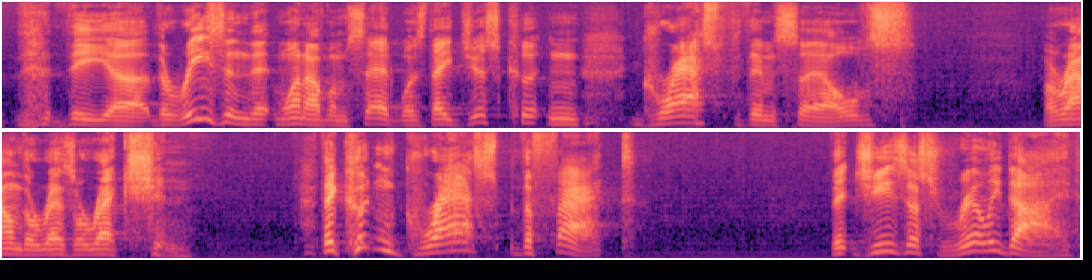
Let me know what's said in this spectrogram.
the uh, the reason that one of them said was they just couldn't grasp themselves around the resurrection. They couldn't grasp the fact that Jesus really died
